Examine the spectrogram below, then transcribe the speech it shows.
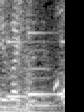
He's like,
